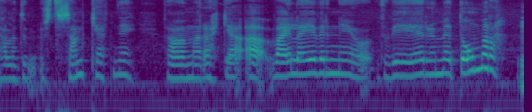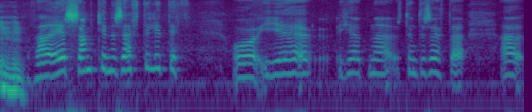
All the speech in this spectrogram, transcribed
talandum um samkeppni þá er maður ekki að væla yfir henni og við erum með dómara. Mhm. það er samkeppnis eftirlitið og ég hef hérna stundu sagt að, að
